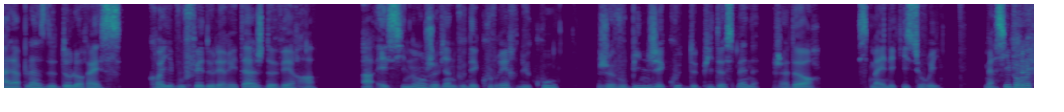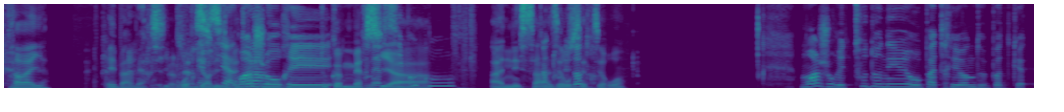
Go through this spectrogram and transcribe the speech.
À la place de Dolores, croyez-vous fait de l'héritage de Vera? Ah, et sinon, je viens de vous découvrir, du coup, je vous binge-écoute depuis deux semaines. J'adore. Smiley qui sourit. Merci pour votre travail. Eh ben, merci, Bah, Broke merci Girl is à Reading. Moi, j'aurais. Tout comme merci, à, beaucoup. à À tous les autres. Nessa0701. Moi, j'aurais tout donné au Patreon de Podcut.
